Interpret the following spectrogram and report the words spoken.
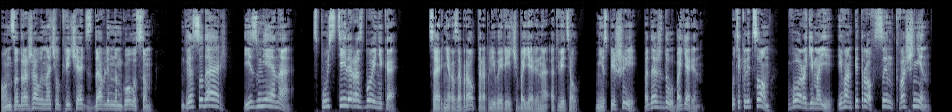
Он задрожал и начал кричать сдавленным голосом. «Государь! Измена! Спустили разбойника!» Царь не разобрал торопливой речи боярина, ответил. «Не спеши, подожду, боярин». «Утек лицом! Вороги мои! Иван Петров, сын Квашнин!»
